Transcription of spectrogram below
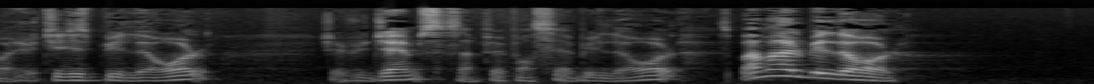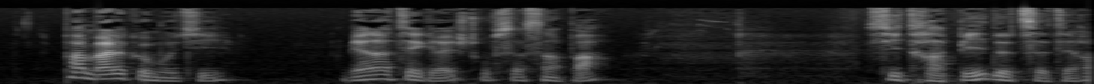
Moi, j'utilise Builderall. J'ai vu James, ça me fait penser à Builderall. C'est pas mal, Builderall. Pas mal comme outil. Bien intégré, je trouve ça sympa. Site rapide, etc.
